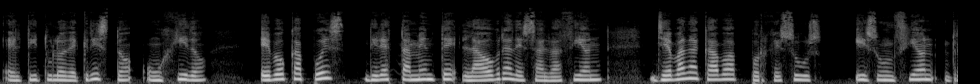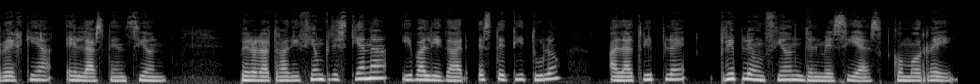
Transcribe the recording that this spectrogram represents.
el título de Cristo ungido evoca pues directamente la obra de salvación llevada a cabo por Jesús y su unción regia en la ascensión. Pero la tradición cristiana iba a ligar este título a la triple, triple unción del Mesías como rey,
